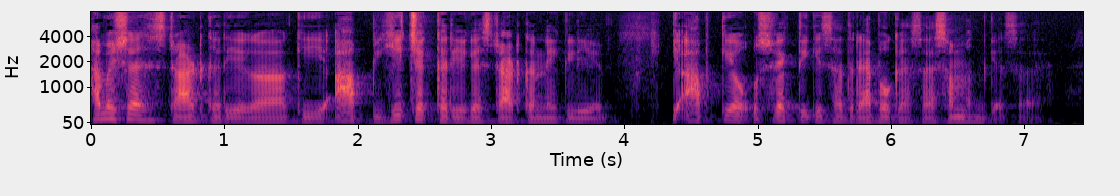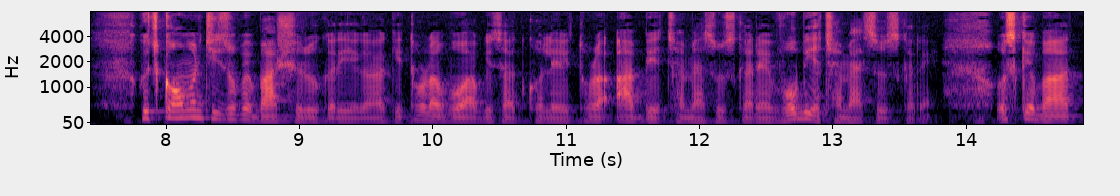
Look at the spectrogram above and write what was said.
हमेशा स्टार्ट करिएगा कि आप ये चेक करिएगा स्टार्ट करने के लिए कि आपके उस व्यक्ति के साथ रैपो कैसा है, संबंध कैसा है। कुछ कॉमन चीज़ों पे बात शुरू करिएगा कि थोड़ा वो आपके साथ खुले, थोड़ा आप भी अच्छा महसूस करें, वो भी अच्छा महसूस करें। उसके बाद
